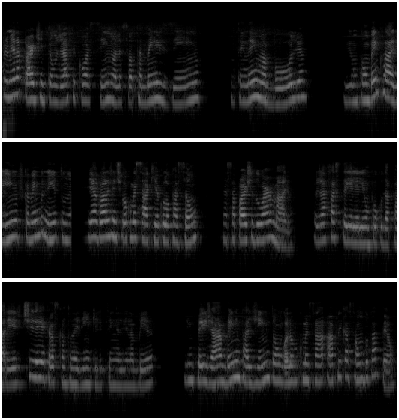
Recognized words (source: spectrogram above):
Primeira parte, então, já ficou assim, olha só, tá bem lisinho. Não tem nenhuma bolha. E um tom bem clarinho, fica bem bonito, né? E agora a gente vai começar aqui a colocação nessa parte do armário. Eu já afastei ele ali um pouco da parede, tirei aquelas cantoneirinhas que ele tem ali na beira. Limpei já, bem limpadinho, então agora eu vou começar a aplicação do papel.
